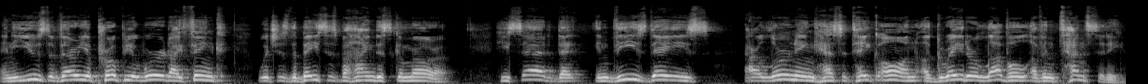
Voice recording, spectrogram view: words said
and he used a very appropriate word, I think, which is the basis behind this Gemara. He said that in these days, our learning has to take on a greater level of intensity.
